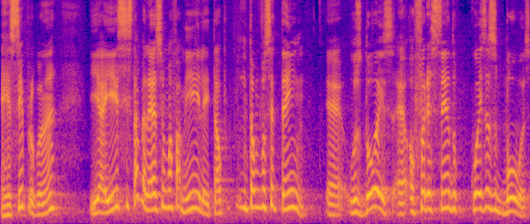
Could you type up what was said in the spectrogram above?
é recíproco, né? E aí se estabelece uma família e tal. Então você tem é, os dois é, oferecendo coisas boas.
